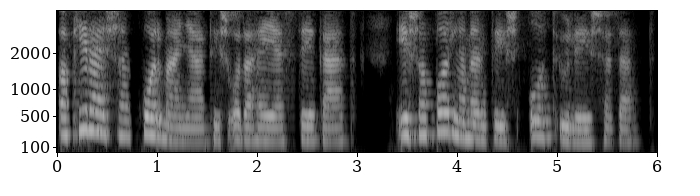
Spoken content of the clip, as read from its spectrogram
A királyság kormányát is oda helyezték át, és a parlament is ott ülésezett,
